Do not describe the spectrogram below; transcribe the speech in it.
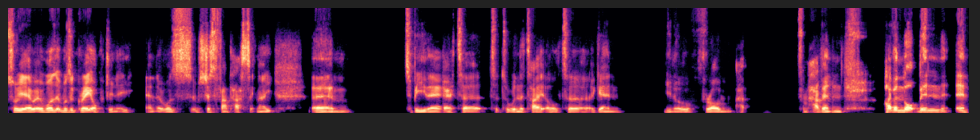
so yeah, it was it was a great opportunity, and it was it was just a fantastic night. Um, to be there to to to win the title, to again, you know, from from having having not been in,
